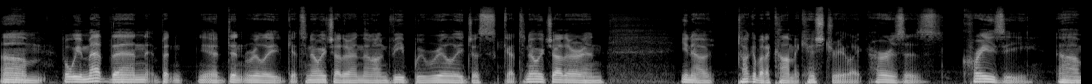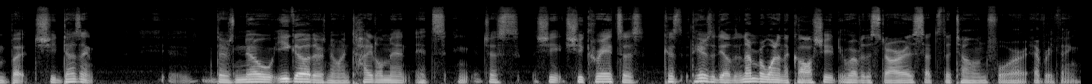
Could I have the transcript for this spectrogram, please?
Um, but we met then, but you know, didn't really get to know each other. And then on Veep, we really just got to know each other. And you know, talk about a comic history. Like hers is crazy, um, but she doesn't. There's no ego. There's no entitlement. It's just she she creates a. Because here's the deal: the number one on the call sheet, whoever the star is, sets the tone for everything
